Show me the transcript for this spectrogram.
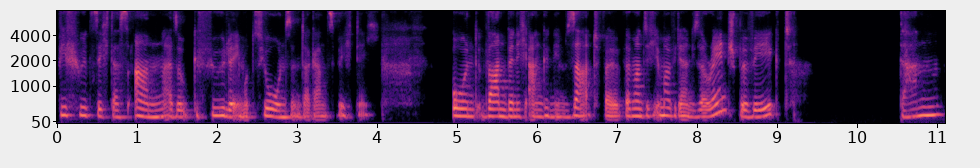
wie fühlt sich das an? Also Gefühle, Emotionen sind da ganz wichtig. Und wann bin ich angenehm satt? Weil wenn man sich immer wieder in dieser Range bewegt, dann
